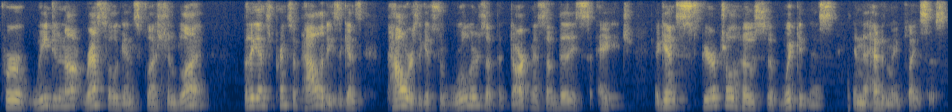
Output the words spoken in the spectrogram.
For we do not wrestle against flesh and blood, but against principalities, against powers, against the rulers of the darkness of this age, against spiritual hosts of wickedness in the heavenly places.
